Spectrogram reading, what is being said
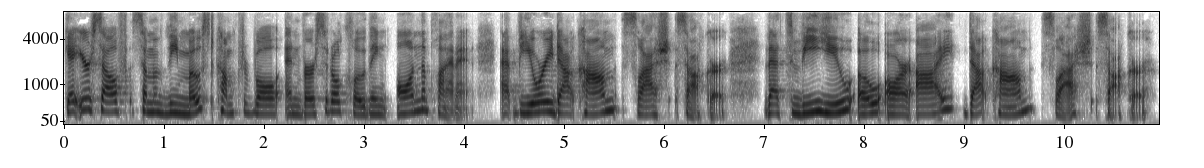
Get yourself some of the most comfortable and versatile clothing on the planet at vuori.com slash soccer. That's V-U-O-R-I dot com slash soccer.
